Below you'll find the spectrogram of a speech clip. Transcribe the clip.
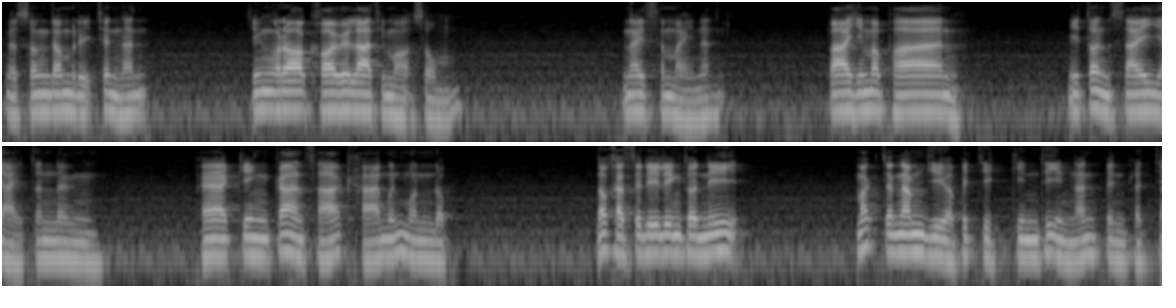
เมื่อทรงดำริเช่นนั้น จึงรอคอยเวลาที่เหมาะสม ในสมัยนั้นป่าหิมพานมีต้นไทรใหญ่ต้นหนึ่งแผ่กิ่งก้านสาขาเหมือนมนดบนกขัดสดีลิงตัวนี้ มักจะนำเหยื่อไปจิกกินที่นั้นเป็นประจ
